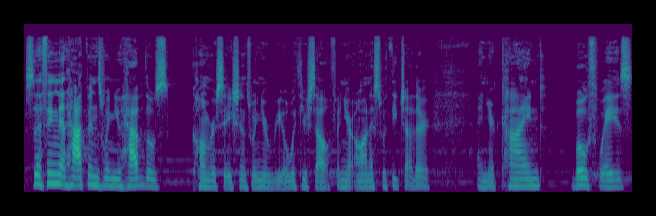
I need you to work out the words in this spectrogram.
So, the thing that happens when you have those conversations, when you're real with yourself and you're honest with each other and you're kind both ways,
